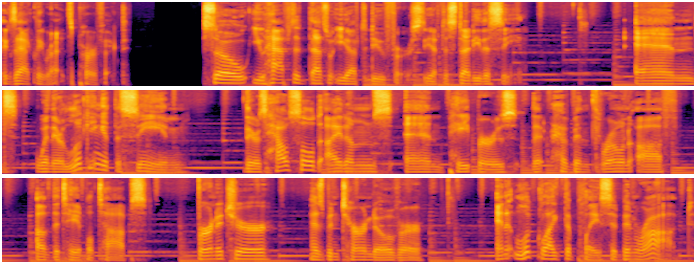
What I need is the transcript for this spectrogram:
exactly right. It's perfect. So you have to, that's what you have to do first. You have to study the scene. And when they're looking at the scene, there's household items and papers that have been thrown off of the tabletops. Furniture has been turned over, and it looked like the place had been robbed.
